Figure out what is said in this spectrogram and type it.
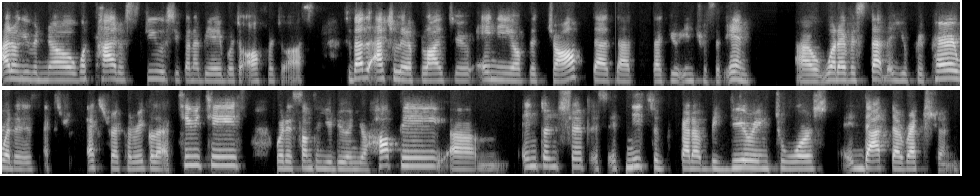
I don't even know what kind of skills you're to be able to offer to us. So that actually apply to any of the job that that that you're interested in. Uh, whatever step that you prepare, whether it's extra, extracurricular activities, whether it's something you do in your hobby, um, internship, it needs to kind of be gearing towards that direction.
